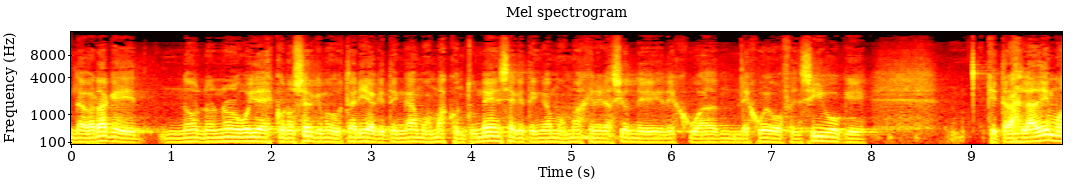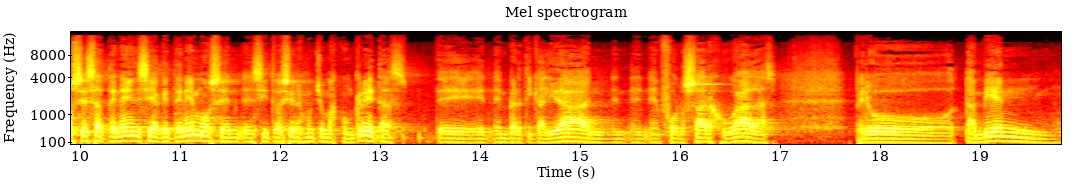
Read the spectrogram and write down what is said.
La verdad que no, no, no voy a desconocer que me gustaría que tengamos más contundencia, que tengamos más generación de, de, juego ofensivo, que, que traslademos esa tenencia que tenemos en, situaciones mucho más concretas, de, en, verticalidad, en, forzar jugadas pero también eh,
